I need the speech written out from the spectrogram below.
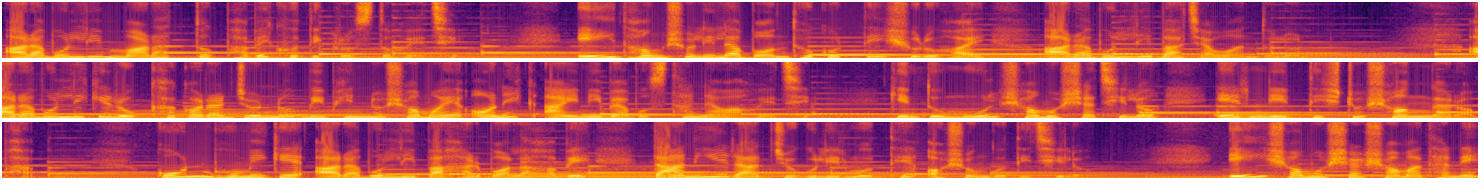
আরাবল্লী মারাত্মকভাবে ক্ষতিগ্রস্ত হয়েছে। এই ধ্বংসলীলা বন্ধ করতেই শুরু হয় আরাবল্লী বাঁচাও আন্দোলন। আরাবল্লীকে রক্ষা করার জন্য বিভিন্ন সময়ে অনেক আইনি ব্যবস্থা নেওয়া হয়েছে। কিন্তু মূল সমস্যা ছিল এর নির্দিষ্ট সংজ্ঞার অভাব। কোন ভূমিকে আরাবল্লী পাহাড় বলা হবে তা নিয়ে রাজ্যগুলির মধ্যে অসঙ্গতি ছিল। এই সমস্যার সমাধানে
